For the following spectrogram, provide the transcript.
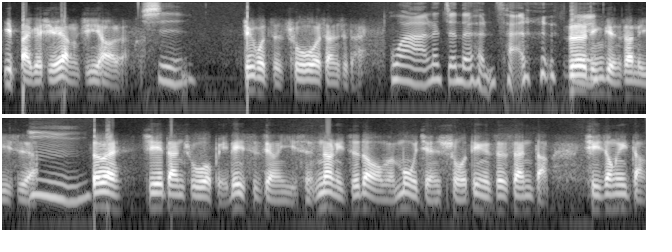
一百个血氧机好了，是结果只出货三十台，哇，那真的很惨。这是对零点三的意思啊，嗯对不对？接单出货比类似这样的意思。那你知道我们目前锁定的这三档，其中一档，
